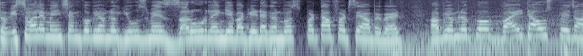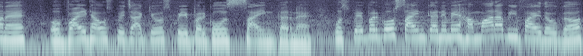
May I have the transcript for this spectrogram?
तो इस वाले मेंशन को भी हम लोग यूज़ में ज़रूर लेंगे। बाकी डगन बॉस फटाफट से यहाँ पे बैठ। अभी हम लोग को व्हाइट हाउस पे जाना है। और व्हाइट हाउस पे जाके उस पेपर को साइन करना है। उस पेपर को साइन करने में हमारा भी फ़ायदा होगा।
